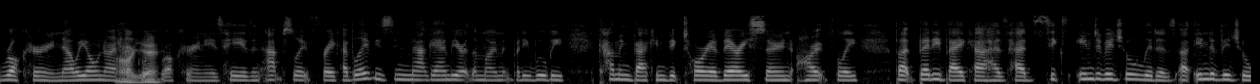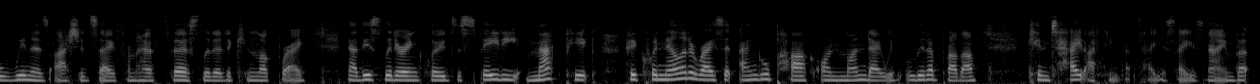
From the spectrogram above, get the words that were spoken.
Rockoon. Now we all know how Oh, yeah. good Rockoon is. He is an absolute freak. I believe he's in Mount Gambier at the moment, but he will be coming back in Victoria very soon, hopefully. But Betty Baker has had six individual litters, uh, individual winners, I should say, from her first litter to Kinloch Brae. Now this litter includes the speedy Mac Pick, who quinella to race at Angle Park on Monday with litter brother Kintate. I think that's how you say his name, but.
